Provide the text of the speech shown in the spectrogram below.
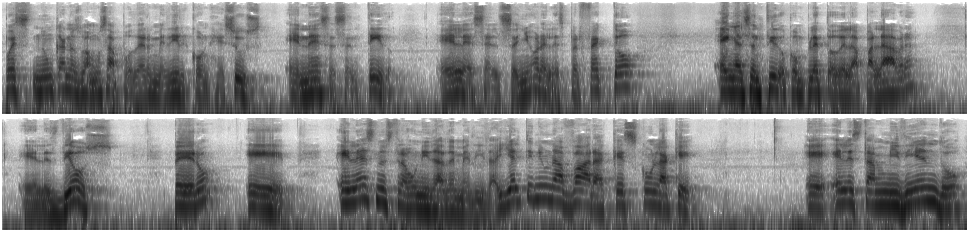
Pues nunca nos vamos a poder medir con Jesús en ese sentido. Él es el Señor, Él es perfecto en el sentido completo de la palabra, Él es Dios, pero eh, Él es nuestra unidad de medida y Él tiene una vara que es con la que eh, Él está midiendo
